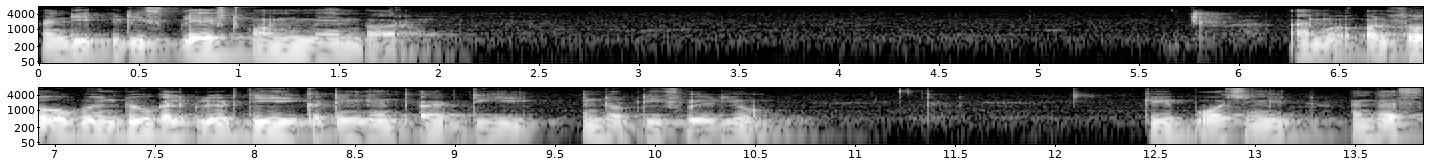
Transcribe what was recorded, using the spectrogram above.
And it is placed on main bar I'm also going to calculate the cutting length at the end of this video. Keep watching it. And this,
